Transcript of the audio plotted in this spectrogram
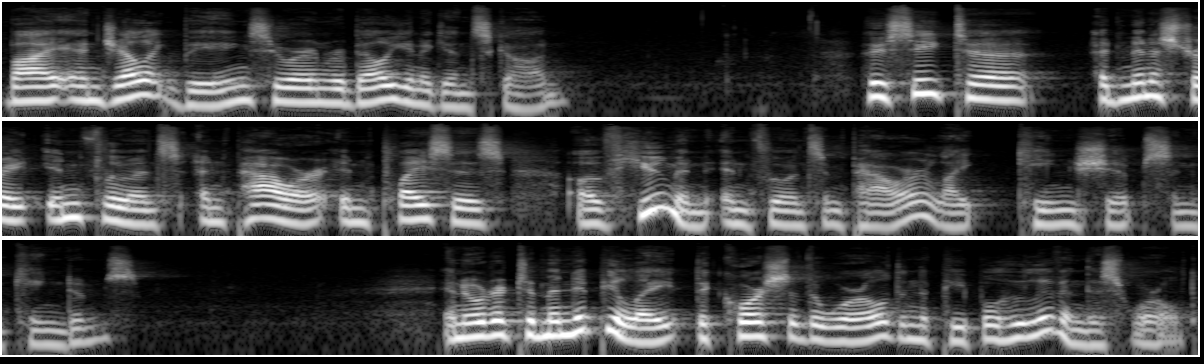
by angelic beings who are in rebellion against God, who seek to administrate influence and power in places of human influence and power, like kingships and kingdoms, in order to manipulate the course of the world and the people who live in this world.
